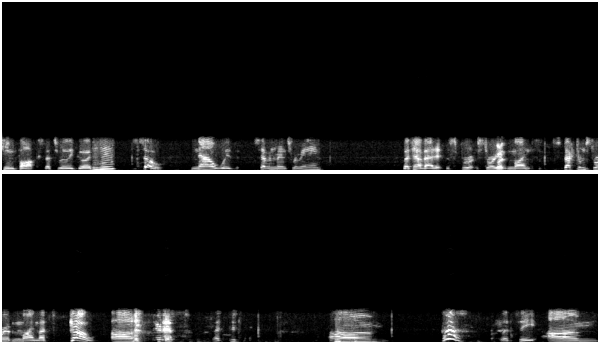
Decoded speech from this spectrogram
Team Fox. That's really good. Mhm. So now with seven minutes remaining, let's have at it. The sp- story What? of the month, Spectrum story of the mind. Let's go. Uh, Let's do this. let's do Um, let's see. Um,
